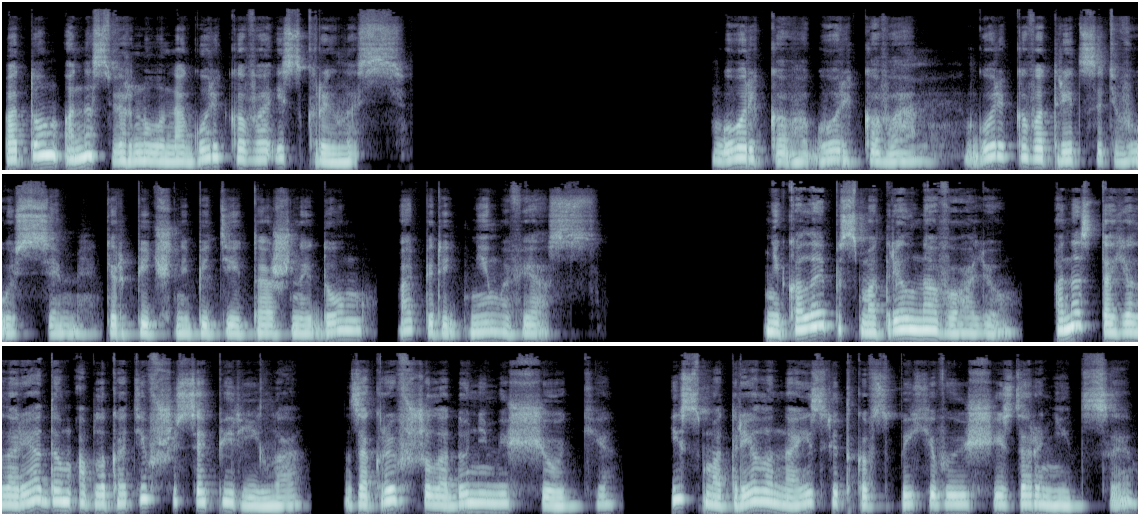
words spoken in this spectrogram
потом она свернула на Горького и скрылась. Горького, Горького. Горького, 38, кирпичный пятиэтажный дом, а перед ним вяз. Николай посмотрел на Валю. Она стояла рядом, облокотившись о перила, закрывши ладонями щеки, и смотрела на изредка вспыхивающие зорницы.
